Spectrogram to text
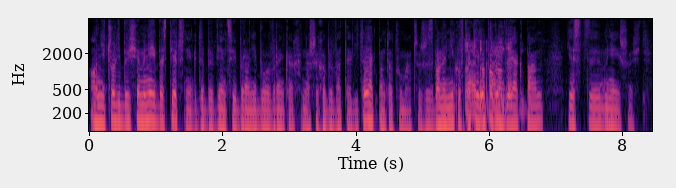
oni czuliby się mniej bezpiecznie, gdyby więcej broni było w rękach naszych obywateli? To jak pan to tłumaczy, że zwolenników no, takiego poglądu jak pan jest y, mniejszość?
